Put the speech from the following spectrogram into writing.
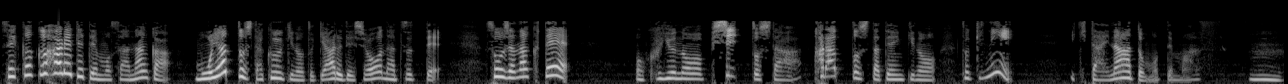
せっかく晴れててもさ、なんか、もやっとした空気の時あるでしょ？夏って。そうじゃなくて、冬のピシッとした、カラッとした天気の時に行きたいなぁと思ってます。うん。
